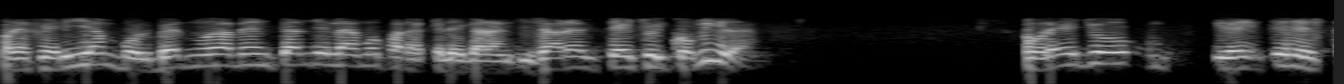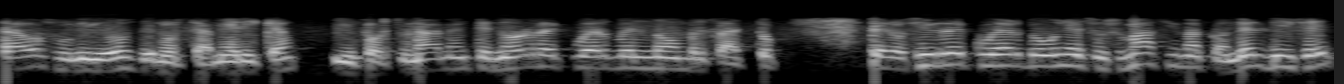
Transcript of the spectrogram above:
preferían volver nuevamente al delamo para que le garantizara el techo y comida. Por ello, un presidente de Estados Unidos, de Norteamérica, infortunadamente no recuerdo el nombre exacto, pero sí recuerdo una de sus máximas cuando él dice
